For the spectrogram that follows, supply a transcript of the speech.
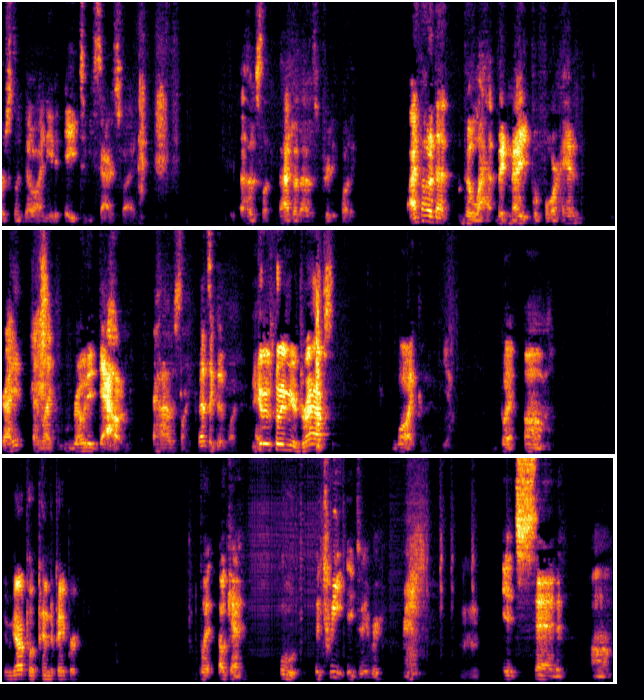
Personally, though, I need eight to be satisfied. I was like, I thought that was pretty funny. I thought of that the la- the night beforehand, right? And like wrote it down, and I was like, that's a good one. You could have just put it in your drafts. Well, I could have, yeah. But um, You gotta put pen to paper. But okay. Ooh, the tweet, Xavier, right? hmm It said, um,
